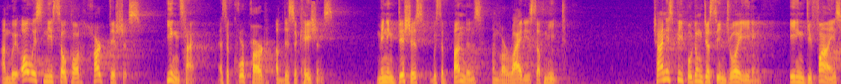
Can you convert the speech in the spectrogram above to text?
And we always need so called heart dishes, 硬菜, as a core part of these occasions meaning dishes with abundance and varieties of meat. Chinese people don't just enjoy eating, eating defines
